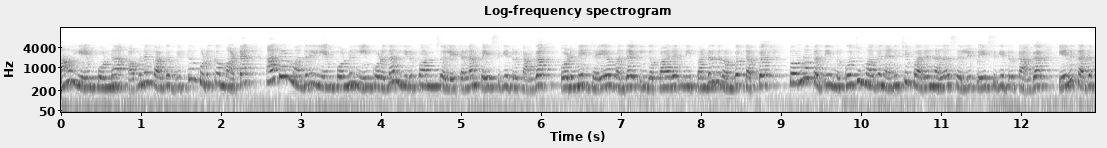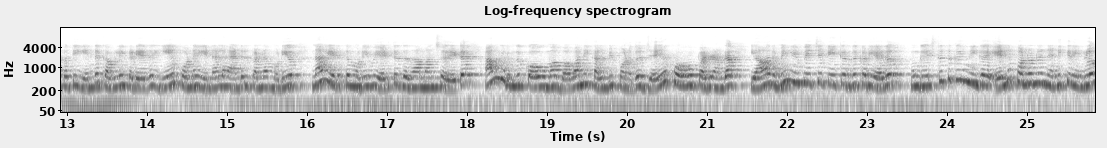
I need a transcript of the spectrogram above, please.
நான் என் பொண்ணை அவனுக்காக விட்டும் கொடுக்க மாட்டேன். மாதிரி என் பொண்ணு என் கூட தான் இருப்பான்னு சொல்லிட்டு எல்லாம் பேசிக்கிட்டு இருக்காங்க. உடனே ஜெயா வந்து இங்க பாரு நீ பண்றது ரொம்ப தப்பு. பொண்ணை பத்தி இன்னும் கொஞ்சமாவது நினைச்சு பாரு நல்லா சொல்லி பேசிக்கிட்டு இருக்காங்க. எனக்கு அதை பத்தி எந்த கவலையும் கிடையாது. என் பொண்ணை என்னால ஹேண்டில் பண்ண முடியும். நான் எடுத்த முடிவு எடுத்ததுதாமான்னு சொல்லிட்டு அங்கிருந்து கோவமா பவானி கிளம்பி போனதும் ஜெயா கோவப்படுறாங்க. யாருமே என் பேச்சை கேட்கறது கிடையாது. உங்க இஷ்டத்துக்கு நீங்க என்ன பண்ணணும்னு நினைக்கிறீங்களோ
